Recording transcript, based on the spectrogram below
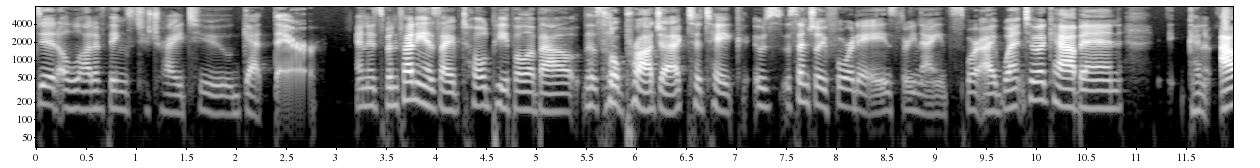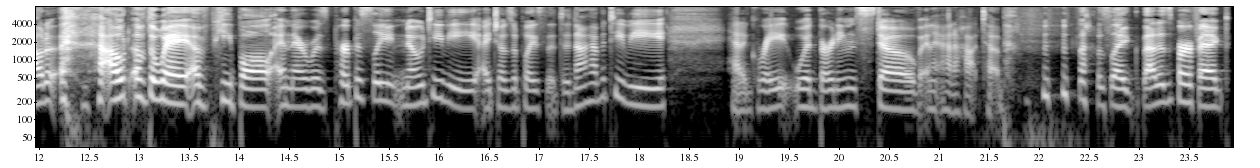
did a lot of things to try to get there. And it's been funny as I've told people about this little project to take, it was essentially four days, three nights, where I went to a cabin, kind of out of, out of the way of people, and there was purposely no TV. I chose a place that did not have a TV had a great wood burning stove, and it had a hot tub. I was like, that is perfect.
